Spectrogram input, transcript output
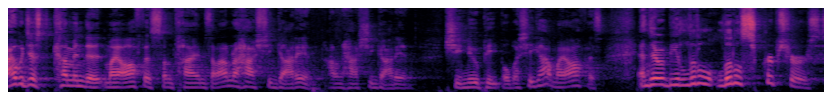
I would just come into my office sometimes, and I don't know how she got in. I don't know how she got in. She knew people, but she got my office. And there would be little, little scriptures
